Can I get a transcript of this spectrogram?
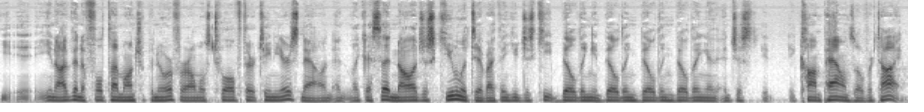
you know, I've been a full time entrepreneur for almost 12, 13 years now. And, and like I said, knowledge is cumulative. I think you just keep building and building, building, building, and it just it, it compounds over time.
